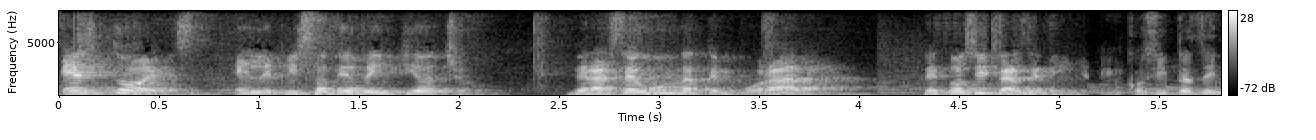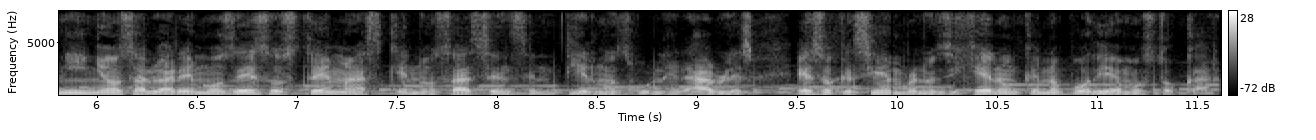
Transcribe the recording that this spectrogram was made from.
esto es el episodio 28 de la segunda temporada de Cositas de Niños. En Cositas de Niños hablaremos de esos temas que nos hacen sentirnos vulnerables, eso que siempre nos dijeron que no podíamos tocar.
